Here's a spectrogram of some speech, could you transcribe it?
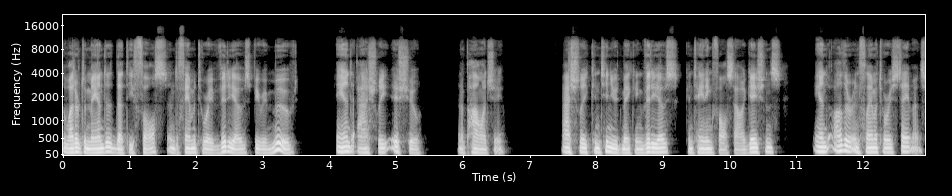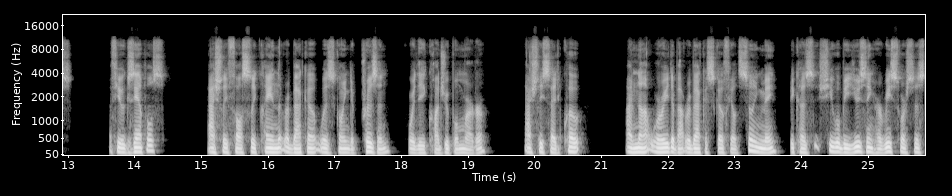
The letter demanded that the false and defamatory videos be removed and Ashley issue an apology. Ashley continued making videos containing false allegations and other inflammatory statements. A few examples Ashley falsely claimed that Rebecca was going to prison for the quadruple murder. Ashley said, quote, I'm not worried about Rebecca Scofield suing me because she will be using her resources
